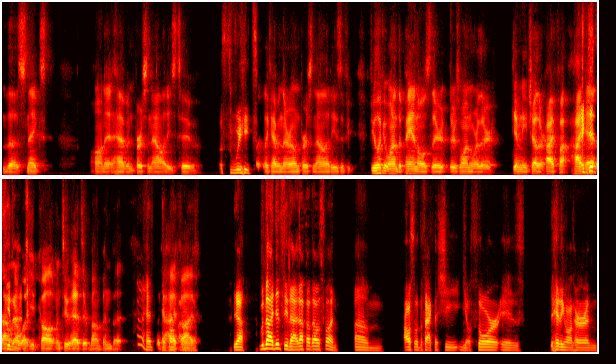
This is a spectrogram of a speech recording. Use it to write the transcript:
the snakes on it having personalities too. Sweet. like having their own personalities. If you if you look at one of the panels, there there's one where they're giving each other high fi- high I head. I don't know what you'd call it when two heads are bumping, but Eh, head- like a head high bump, I five. Yeah, but no, I did see that. I thought that was fun. Um, also the fact that she, you know, Thor is hitting on her and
